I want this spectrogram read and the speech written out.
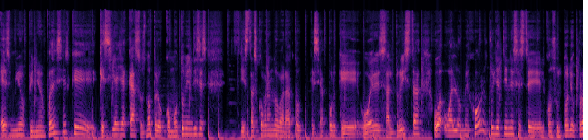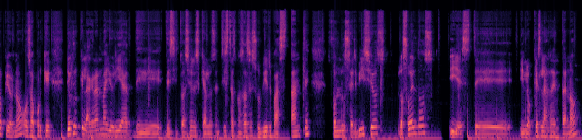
es mi opinión, puede ser que, que sí haya casos, ¿no? Pero como tú bien dices, si estás cobrando barato, que sea porque o eres altruista o, a lo mejor tú ya tienes este, el consultorio propio, ¿no? O sea, porque yo creo que la gran mayoría de, situaciones que a los dentistas nos hace subir bastante son los servicios, los sueldos y este y lo que es la renta, ¿no?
